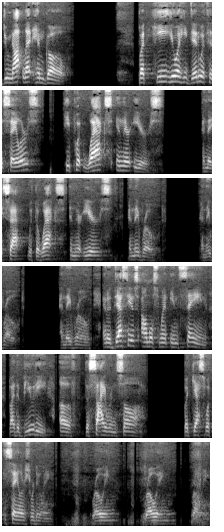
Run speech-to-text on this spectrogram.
do not let him go. But he, you know what he did with his sailors? He put wax in their ears, and they sat with the wax in their ears, and they rowed, and they rowed, and they rowed. And Odysseus almost went insane by the beauty of the siren song. But guess what the sailors were doing? Rowing, rowing, rowing.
